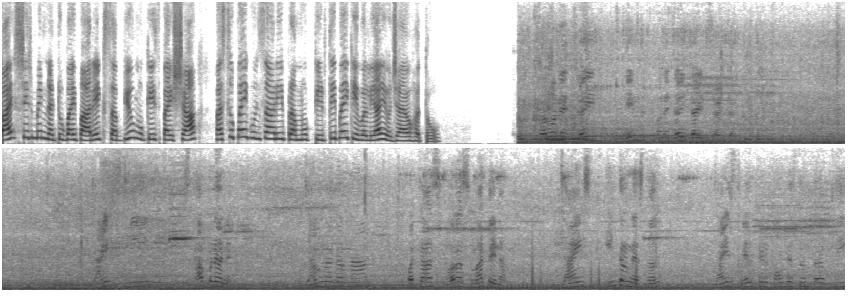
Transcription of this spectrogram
vice chairman Natubhai Parekh, સભ્યો મુકેશભાઈ શાહ, હસુભાઈ ગુંસાણી પ્રમુખ કીર્તિભાઈ કેવલિયા યોજાયો હતો. સર્વને જય હિન્દ અને જય જૈન. જય જાયન્ટ્સની સ્થાપનાને જામનગરના પચાસ વર્ષ માટેના Giants International Giants Welfare Foundation તરફથી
